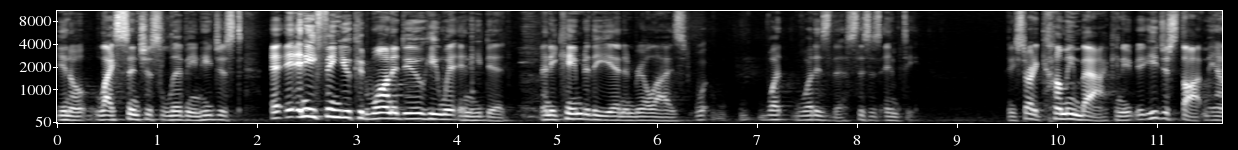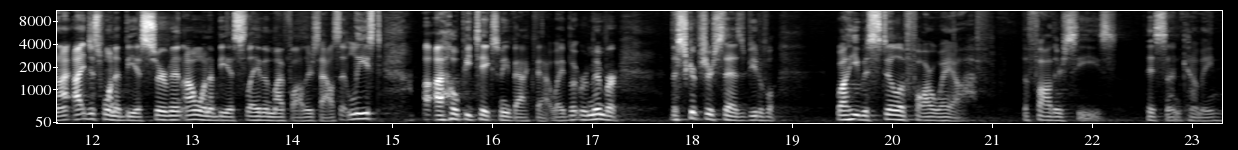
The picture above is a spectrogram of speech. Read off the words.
you know, licentious living. He just, anything you could want to do, he went and he did. And he came to the inn and realized, what, what, what is this? This is empty. And he started coming back, and he, he just thought, man, I, I just want to be a servant. I want to be a slave in my father's house. At least I hope he takes me back that way. But remember, the scripture says, beautiful, while he was still a far way off, the father sees his son coming,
